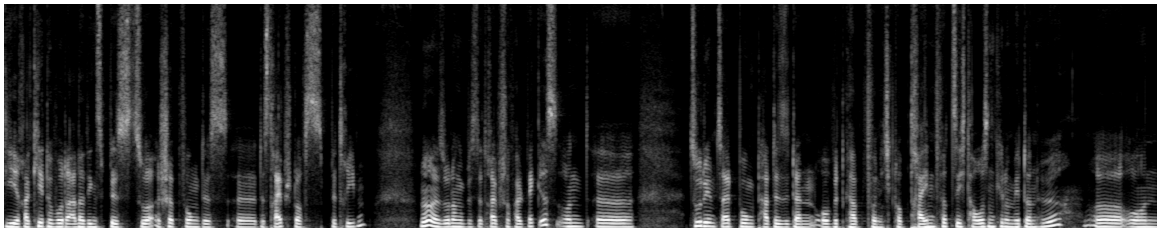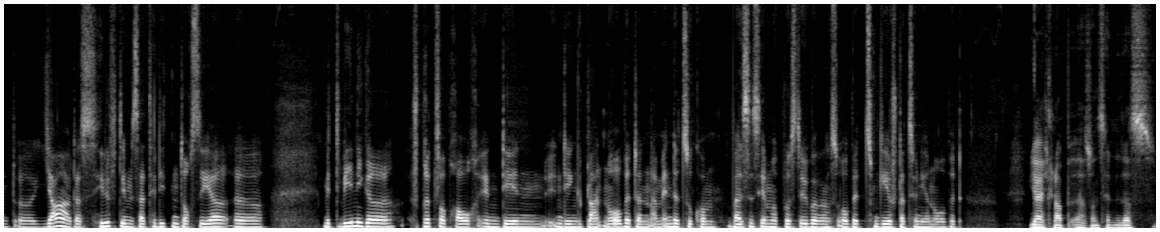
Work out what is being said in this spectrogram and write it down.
die Rakete wurde allerdings bis zur Erschöpfung des, äh, des Treibstoffs betrieben. Ne, also so lange, bis der Treibstoff halt weg ist. Und äh, zu dem Zeitpunkt hatte sie dann einen Orbit gehabt von, ich glaube, 43.000 Kilometern Höhe. Äh, und äh, ja, das hilft dem Satelliten doch sehr, äh, mit weniger Spritverbrauch in den, in den geplanten Orbit dann am Ende zu kommen. Weil es ist ja immer bloß der Übergangsorbit zum geostationären Orbit. Ja, ich glaube, äh, sonst hätten das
